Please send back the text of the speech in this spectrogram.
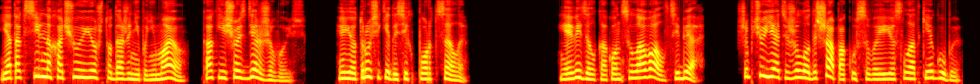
Я так сильно хочу ее, что даже не понимаю, как еще сдерживаюсь. Ее трусики до сих пор целы. Я видел, как он целовал тебя. Шепчу я, тяжело дыша, покусывая ее сладкие губы.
